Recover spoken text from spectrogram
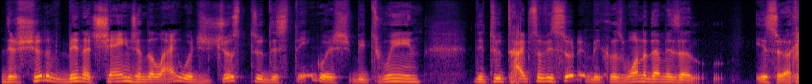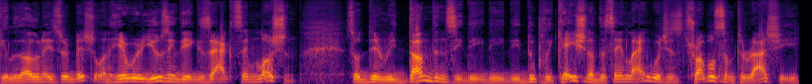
there should have been a change in the language just to distinguish between the two types of isurim, because one of them is a isur achil, the other one is isur bishul, and here we're using the exact same lotion. So the redundancy, the, the, the duplication of the same language is troublesome to Rashi.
